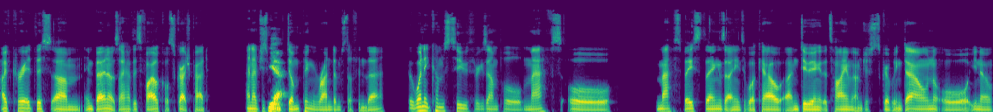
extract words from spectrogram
I've created this um in Bear Notes. I have this file called Scratchpad, and I've just been Yeah. dumping random stuff in there. But when it comes to, for example, maths or maths based things that I need to work out, I'm doing at the time, I'm just scribbling down or, you know,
